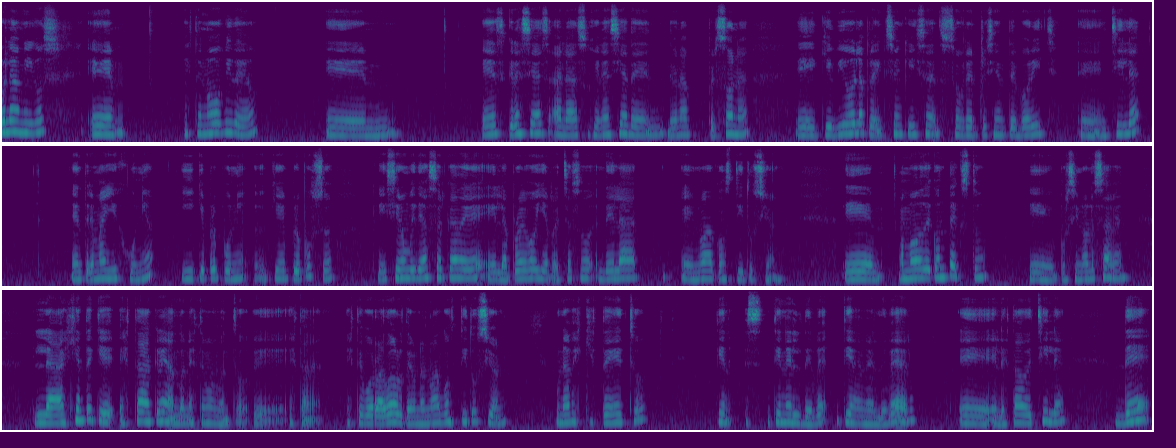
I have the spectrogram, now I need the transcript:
Hola amigos, em, este nuevo video em, es gracias a la sugerencia de, una persona eh, que vio la predicción que hice sobre el presidente Boric eh, en Chile entre mayo y junio y que, propuso que hiciera un video acerca de el apruebo y el rechazo de la eh, nueva constitución. Eh, a modo de contexto, eh, por si no lo saben, la gente que está creando en este momento eh, este borrador de una nueva constitución, una vez que esté hecho, tiene, tiene el deber, tienen el deber el Estado de Chile de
